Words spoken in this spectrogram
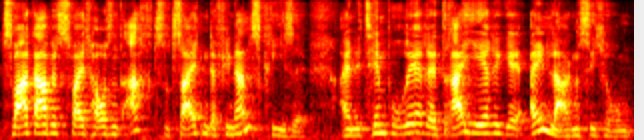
Zwar gab es 2008 zu Zeiten der Finanzkrise eine temporäre dreijährige Einlagensicherung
